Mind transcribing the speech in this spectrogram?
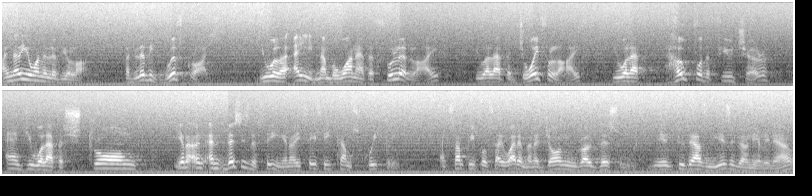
I know you want to live your life, but live it with Christ. You will, A, number one, have a fuller life. You will have a joyful life. You will have hope for the future. And you will have a strong, you know, and, and this is the thing, you know, he says he comes quickly. And some people say, wait a minute, John wrote this 2,000 years ago nearly now,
